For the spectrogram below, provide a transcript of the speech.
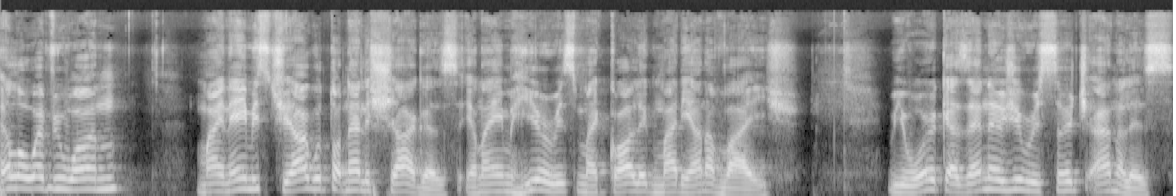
Hello, everyone. My name is Thiago Tonelli Chagas, and I am here with my colleague Mariana Vaz. We work as energy research analysts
